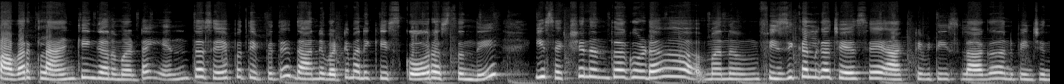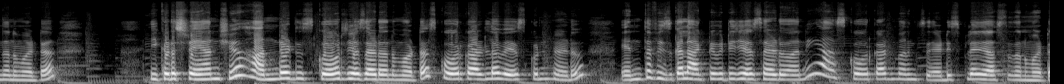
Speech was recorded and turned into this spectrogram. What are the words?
పవర్ క్లాంకింగ్ అనమాట. ఎంతసేపు తిప్పితే దాన్ని బట్టి మనకి స్కోర్ వస్తుంది. ఈ సెక్షన్ అంతా కూడా మనం ఫిజికల్గా చేసే యాక్టివిటీస్ లాగా అనిపించింది అనమాట ఇక్కడ శ్రేయాంష్ హండ్రెడ్ స్కోర్ చేశాడు అనమాట స్కోర్ కార్డులో వేసుకుంటున్నాడు. ఎంత ఫిజికల్ యాక్టివిటీ చేశాడు అని ఆ స్కోర్ కార్డ్ మనకి డిస్ప్లే చేస్తుంది అనమాట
